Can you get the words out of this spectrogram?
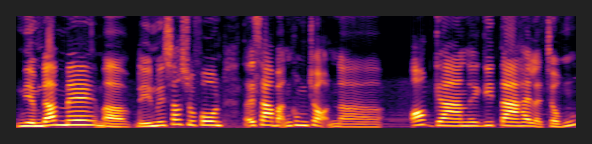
niềm đam mê mà đến với saxophone. Tại sao bạn không chọn uh, organ hay guitar hay là trống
